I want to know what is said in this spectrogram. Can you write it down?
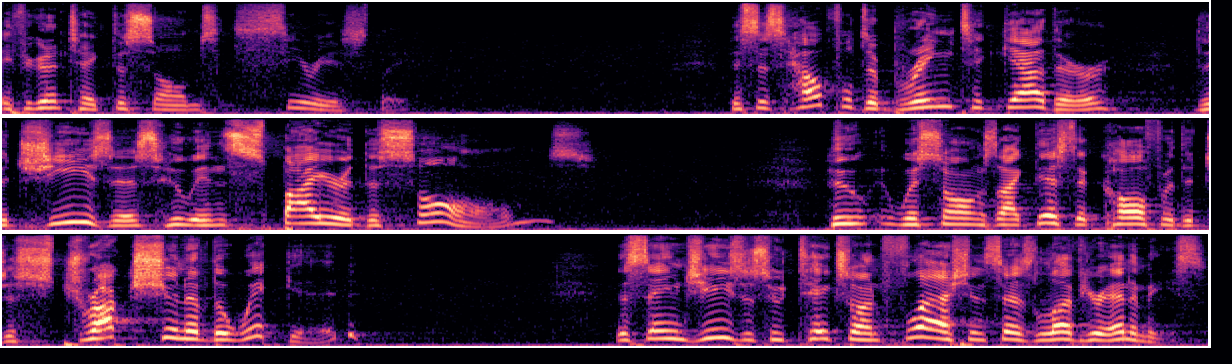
if you're going to take the Psalms seriously. This is helpful to bring together the Jesus who inspired the Psalms, who with songs like this that call for the destruction of the wicked, the same Jesus who takes on flesh and says, Love your enemies.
